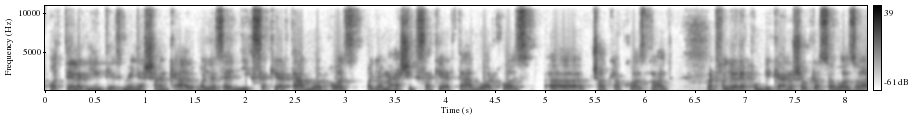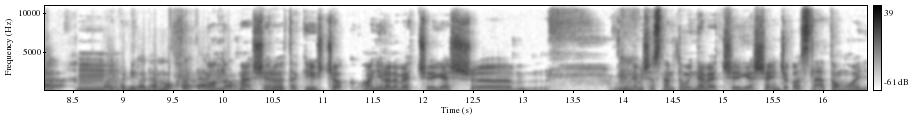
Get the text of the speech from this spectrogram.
ott tényleg intézményesen kell vagy az egyik szekértáborhoz, vagy a másik szekértáborhoz csatlakoznod. Mert vagy a republikánusokra szavazol, hmm. vagy pedig a demokratákra. Vannak más jelöltek is, csak annyira nevetséges uh nem is azt nem tudom, hogy nevetséges, én csak azt látom, hogy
